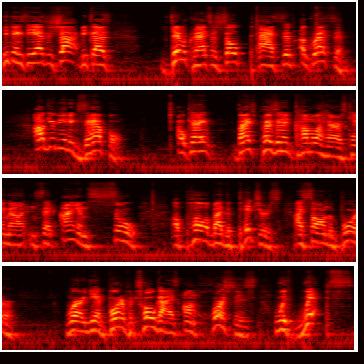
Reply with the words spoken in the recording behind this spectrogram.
He thinks he has a shot because Democrats are so passive aggressive. I'll give you an example. Okay? Vice President Kamala Harris came out and said, I am so appalled by the pictures I saw on the border where you have Border Patrol guys on horses with whips.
